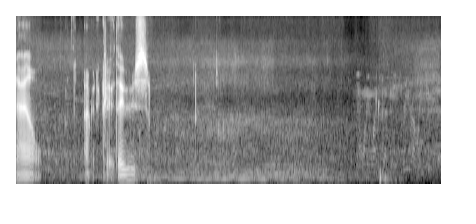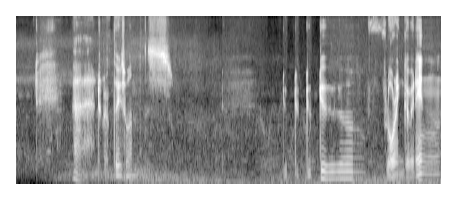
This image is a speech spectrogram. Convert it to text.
now? I'm going to clear those. And grab those ones. Do, do, do, do. Flooring going in.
